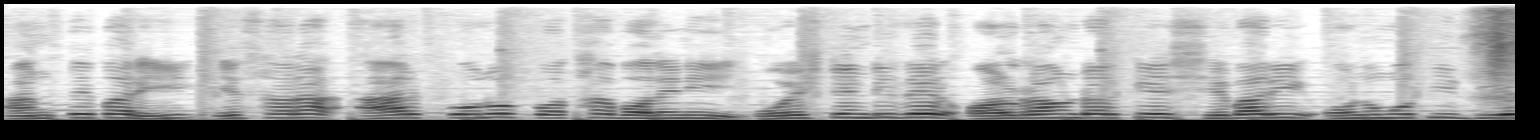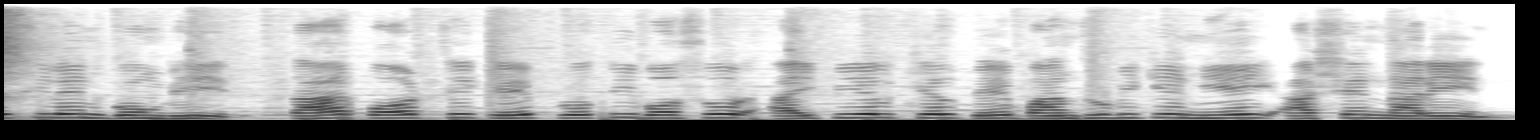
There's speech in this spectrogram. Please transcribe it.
আনতে পারি? এছাড়া আর কোনো কথা বলেনি। ওয়েস্ট ইন্ডিজের অলরাউন্ডারকে সেবারই অনুমতি দিয়েছিলেন গম্ভীর। তারপর থেকে প্রতি বছর আইপিএল খেলতে বান্ধবীকে নিয়েই আসেন নারিন।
